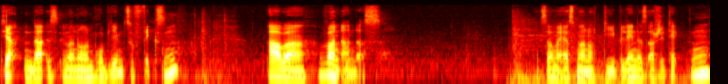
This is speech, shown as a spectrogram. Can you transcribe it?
Tja, da ist immer noch ein Problem zu fixen. Aber wann anders? Jetzt haben wir erstmal noch die Pläne des Architekten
